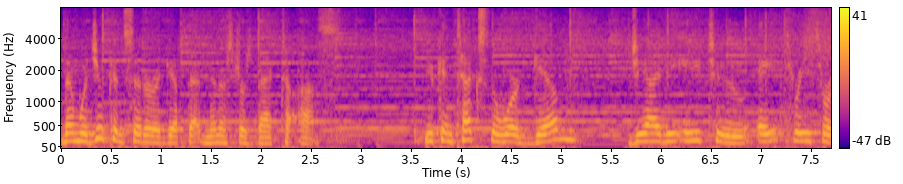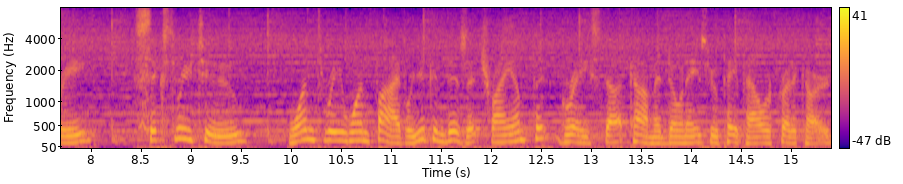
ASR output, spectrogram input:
then would you consider a gift that ministers back to us? You can text the word GIVE G-I-V-E to 833-632-1315 or you can visit triumphantgrace.com and donate through PayPal or credit card.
